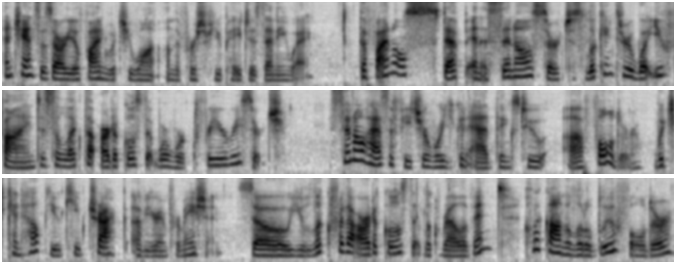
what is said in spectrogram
And chances are you'll find what you want on the first few pages anyway. The final step in a CINAHL search is looking through what you find to select the articles that will work for your research. CINAHL has a feature where you can add things to a folder, which can help you keep track of your information. So you look for the articles that look relevant, click on the little blue folder,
